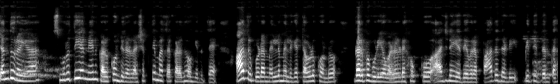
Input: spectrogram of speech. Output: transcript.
ಚಂದೂರಯ್ಯ ಸ್ಮೃತಿಯನ್ನೇನು ಕಳ್ಕೊಂಡಿರಲ್ಲ, ಶಕ್ತಿ ಮಾತ್ರ ಕಳೆದು ಹೋಗಿರುತ್ತೆ. ಆದ್ರೂ ಕೂಡ ಮೆಲ್ಲ ಮೆಲ್ಲಗೆ ತವಳ್ಕೊಂಡು ಗರ್ಭಗುಡಿಯ ಒಳಗಡೆ ಹೊಕ್ಕು ಆಂಜನೇಯ ದೇವರ ಪಾದದಡಿ ಬಿದ್ದಿದ್ದಂತಹ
